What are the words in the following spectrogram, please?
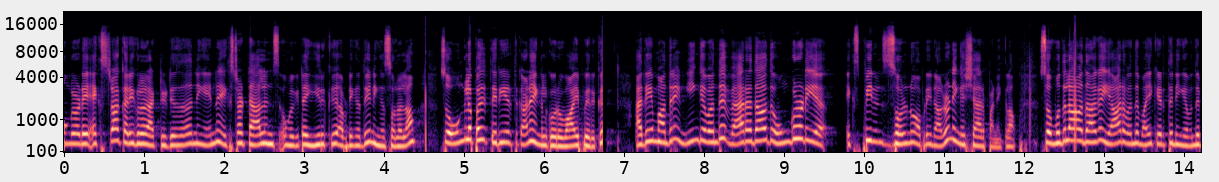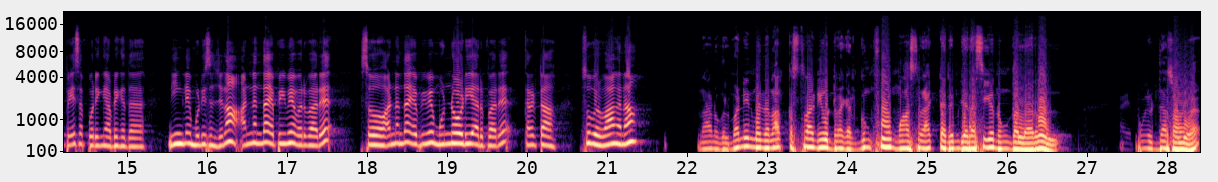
உங்களுடைய எக்ஸ்ட்ரா கரிக்குலர் ஆக்டிவிட்டீஸ் அதாவது நீங்கள் என்ன எக்ஸ்ட்ரா டேலண்ட்ஸ் உங்ககிட்ட இருக்குது அப்படிங்கிறதையும் நீங்கள் சொல்லலாம். ஸோ உங்களை பற்றி தெரியறதுக்கான எங்களுக்கு ஒரு வாய்ப்பு இருக்குது அதே மாதிரி நீங்கள் வந்து வேறு ஏதாவது உங்களுடைய எக்ஸ்பீரியன்ஸ் சொல்லணும் அப்படின்னாலும் நீங்கள் ஷேர் பண்ணிக்கலாம். ஸோ முதலாவதாக யார் வந்து மைக் எடுத்து நீங்கள் வந்து பேச போகிறீங்க அப்படிங்கிறத நீங்களே முடிவு செஞ்சலாம் அண்ணன் தான் எப்பயுமே வருவார். ஸோ அண்ணன் தான் எப்பயுமே முன்னோடியாக இருப்பார். கரெக்டாக சூப்பர் வாங்கண்ணா நான் உங்கள் மண்ணின் மீது நாட்கஸ்ட்ரா new dragon kung fu master actor MG ரசிகன் உங்கள் அருள். எப்பவும் இப்படி தான் சொல்லுவேன்.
